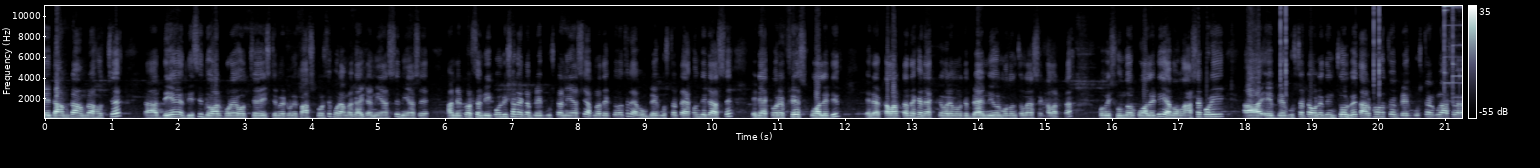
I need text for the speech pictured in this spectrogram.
সেই দামটা আমরা হচ্ছে দিয়ে দিছি, দেওয়ার পরে হচ্ছে এস্টিমেট উনি পাস করছে, পরে আমরা গাড়িটা নিয়ে আসছি, নিয়ে আসে হান্ড্রেড পার্সেন্ট রিকন্ডিশন একটা ব্রেক বুস্টার নিয়ে আসছি আপনারা দেখতে পাচ্ছেন, এবং ব্রেক বুস্টারটা এখন যেটা আসছে এটা একেবারে ফ্রেশ কোয়ালিটির এটার কালারটা দেখেন, একেবারে মনে হচ্ছে ব্র্যান্ড নিউর মতন চলে আসছে কালারটা খুবই সুন্দর কোয়ালিটি এবং আশা করি এই ব্রেক বুস্টারটা অনেকদিন চলবে। তারপর হচ্ছে ব্রেক বুস্টারগুলো আসলে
